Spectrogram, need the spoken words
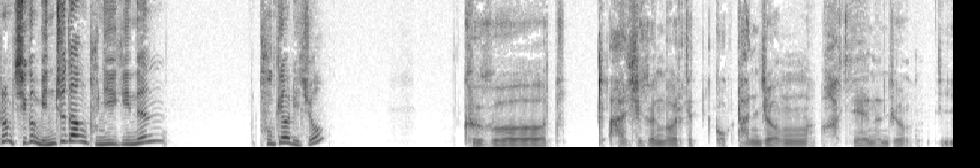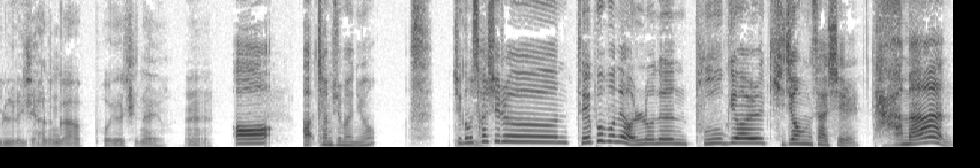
그럼 지금 민주당 분위기는 부결이죠? 그거 아직은 뭐 이렇게 꼭 단정하기에는 좀 이르지 않은가 보여지네요. 예. 어, 아 잠시만요. 지금 음. 사실은 대부분의 언론은 부결 기정사실. 다만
